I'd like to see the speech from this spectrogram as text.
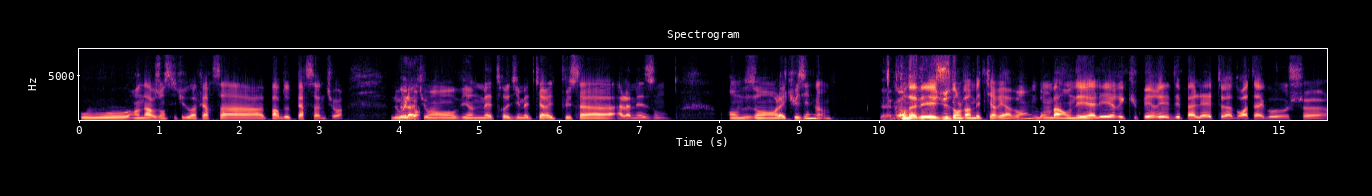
ou en argent si tu dois faire ça par d'autres personnes, tu vois. Nous, là, tu vois, on vient de mettre 10 mètres carrés de plus à, à la maison en faisant la cuisine qu'on avait juste dans le 20 mètres carrés avant. Bon, bah, on est allé récupérer des palettes à droite à gauche. Euh,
